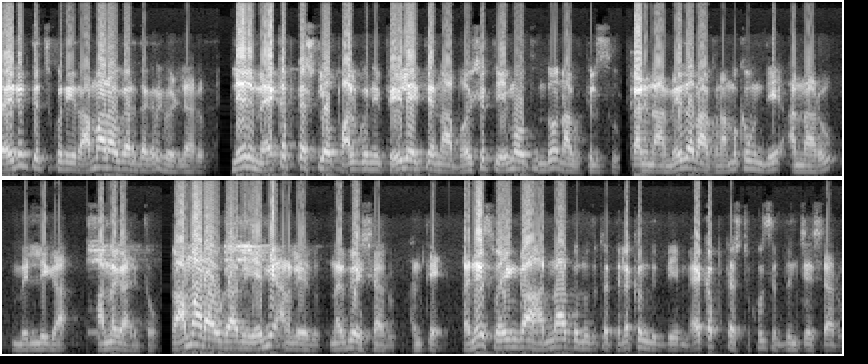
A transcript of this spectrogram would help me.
ధైర్యం తెచ్చుకుని రామారావు గారి దగ్గరికి వెళ్ళారు నేను మేకప్ టెస్ట్లో పాల్గొని ఫెయిల్ అయితే నా భవిష్యత్తు ఏమవుతుందో నాకు తెలుసు. కానీ నా మీద నాకు నమ్మకం ఉంది అన్నారు మెల్లిగా. అన్నగారితో. రామారావు గారు ఏమీ అనలేదు. నవ్వేశారు. అంతే. తనే స్వయంగా హర్నాథ్ నుదుట తిలకం దిద్ది మేకప్ టెస్ట్కు సిద్ధం చేశారు.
